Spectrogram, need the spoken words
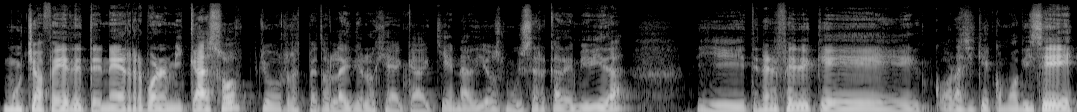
mucha fe, de tener, bueno, en mi caso, yo respeto la ideología de cada quien, a Dios muy cerca de mi vida. Y tener fe de que, ahora sí que como dice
